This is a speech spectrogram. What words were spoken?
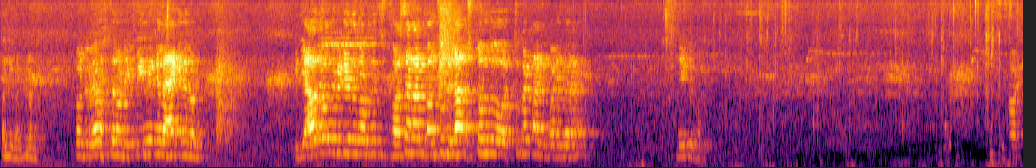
ಬನ್ನಿ ಬನ್ನಿ, ನೋಡಿ. ನೋಡಿ, ವ್ಯವಸ್ಥೆ ನೋಡಿ ಕ್ಲೀನಿಂಗ್ ಎಲ್ಲ ಆಗಿದೆ ನೋಡಿ. ಇದು ಯಾವುದೇ ಒಂದು ವಿಡಿಯೋದಲ್ಲಿ ನೋಡಿದ್ರೆ ಸ್ಮಶಾನ ಅಂತ ಅನ್ಸೋದಿಲ್ಲ, ಅಷ್ಟೊಂದು ಅಚ್ಚುಕಟ್ಟಾಗಿ ಮಾಡಿದ್ದಾರೆ. ಹೇಗೆ ನೋಡಿ. ನೋಡಿ.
